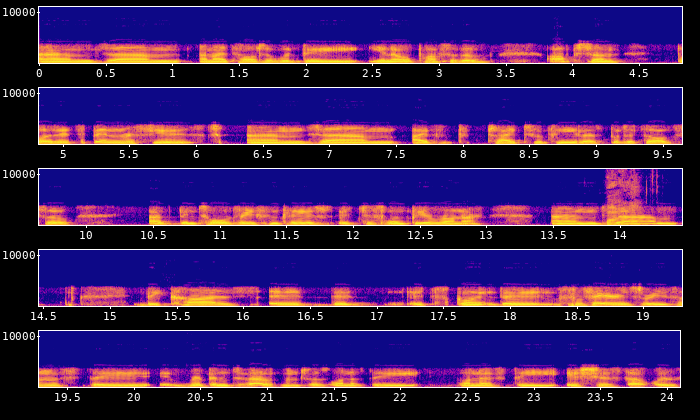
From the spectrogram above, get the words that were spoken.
and um, and I thought it would be you know a possible option, but it's been refused, and um, I've tried to appeal it, but it's also I've been told recently it, it just won't be a runner, and um, because it, the it's going the for various reasons the ribbon development was one of the one of the issues that was.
